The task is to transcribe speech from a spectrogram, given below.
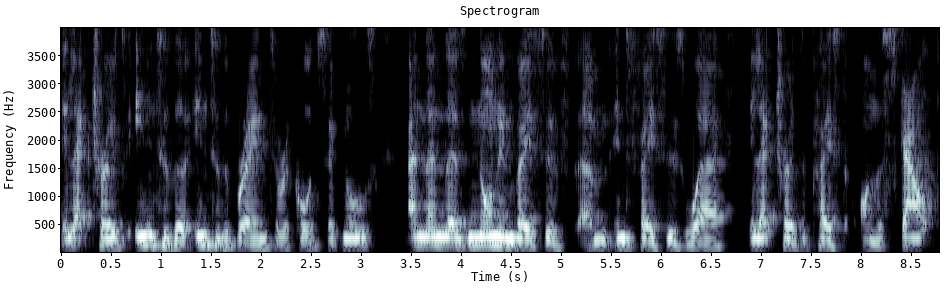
electrodes into the into the brain to record signals. And then there's non-invasive um, interfaces where electrodes are placed on the scalp,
